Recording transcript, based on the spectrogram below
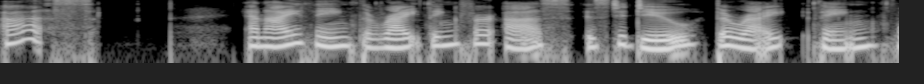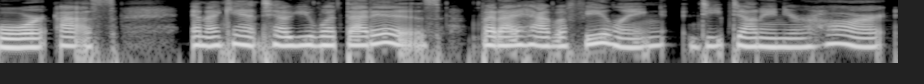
us. And I think the right thing for us is to do the right thing for us. And I can't tell you what that is, but I have a feeling deep down in your heart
